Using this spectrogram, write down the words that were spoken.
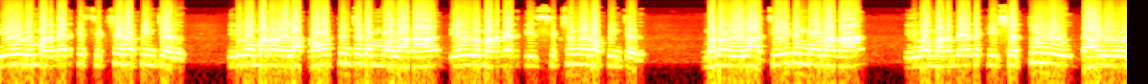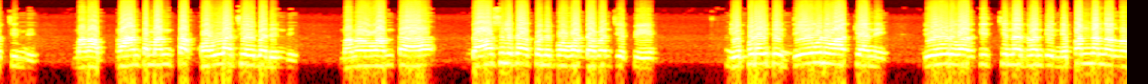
దేవుడు మన మీదకి శిక్ష రప్పించాడు. ఇదిగో మనం ఇలా ప్రవర్తించడం మూలాన దేవుడు మన మీదకి శిక్షణ రప్పించాడు. మనం ఇలా చేయటం మూలాన ఇదిగో మన మీదకి శత్రువు దాడి వచ్చింది. మన ప్రాంతం అంతా కొల్ల చేయబడింది. మనం అంతా దాసులుగా కొనిపోబడ్డామని చెప్పి ఎప్పుడైతే దేవుని వాక్యాన్ని దేవుడు వారికి ఇచ్చినటువంటి నిబంధనలను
